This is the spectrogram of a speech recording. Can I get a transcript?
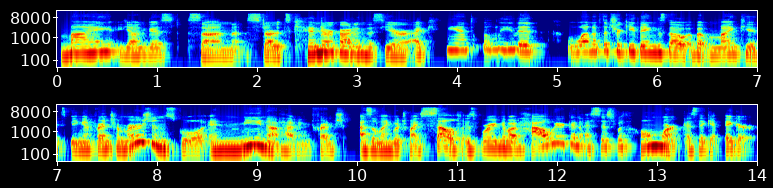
My youngest son starts kindergarten this year. I can't believe it. One of the tricky things, though, about my kids being in French immersion school and me not having French as a language myself is worrying about how we're going to assist with homework as they get bigger.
